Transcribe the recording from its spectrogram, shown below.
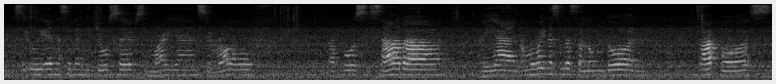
nagsiuwian na sila ni Joseph, si Marian, si Rolf, tapos si Sarah, ayan, umuwi na sila sa London. Tapos,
